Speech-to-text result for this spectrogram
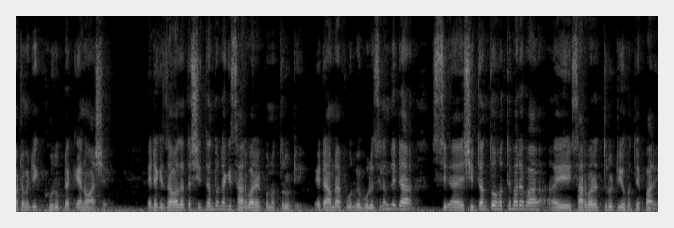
অটোমেটিক হুরুপটা কেন আসে? এটা কি জাওয়াদাতের সিদ্ধান্ত নাকি সার্ভারের কোনো ত্রুটি? এটা আমরা পূর্বে বলেছিলাম যে এটা সিদ্ধান্ত হতে পারে বা এই সার্ভারের ত্রুটিও হতে পারে।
